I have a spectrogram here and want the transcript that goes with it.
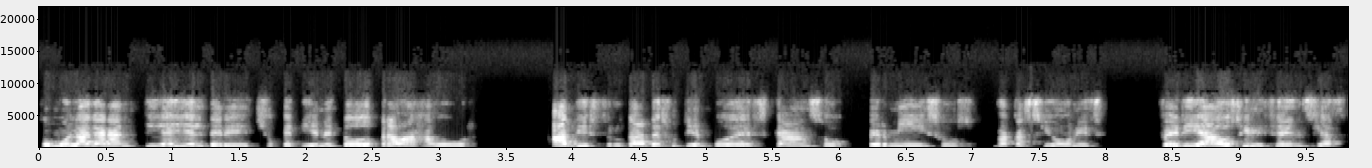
como la garantía y el derecho que tiene todo trabajador a disfrutar de su tiempo de descanso, permisos, vacaciones, feriados y licencias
